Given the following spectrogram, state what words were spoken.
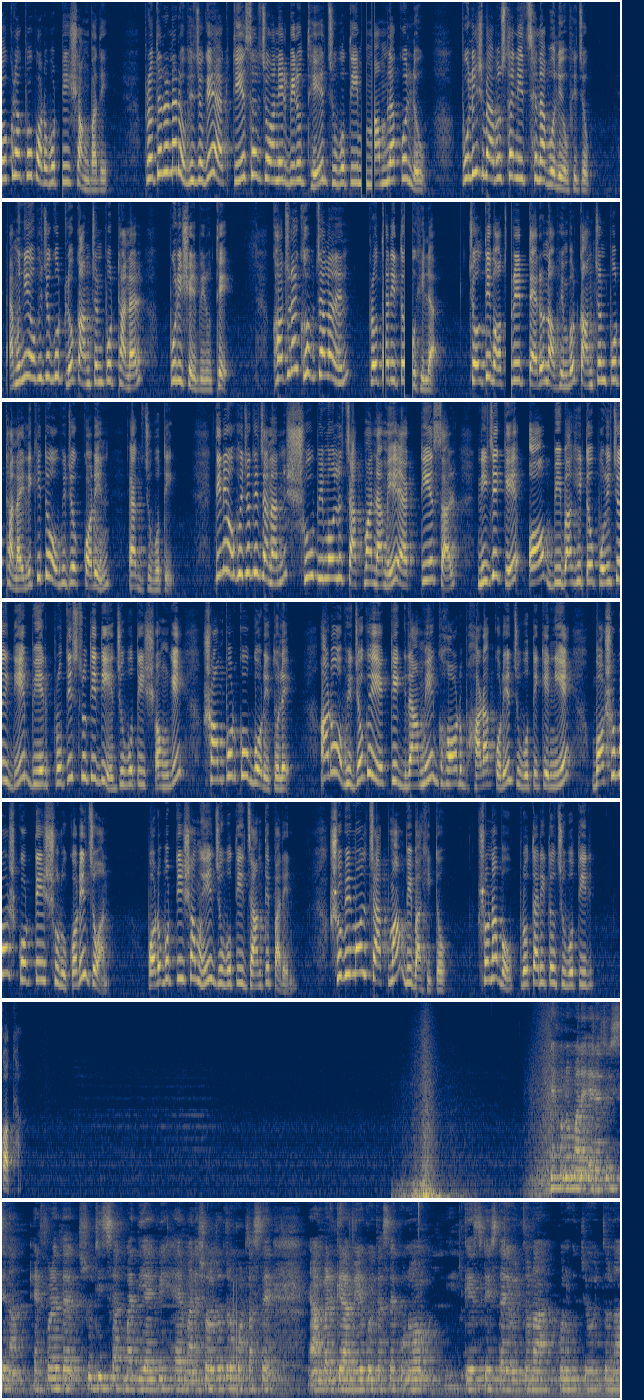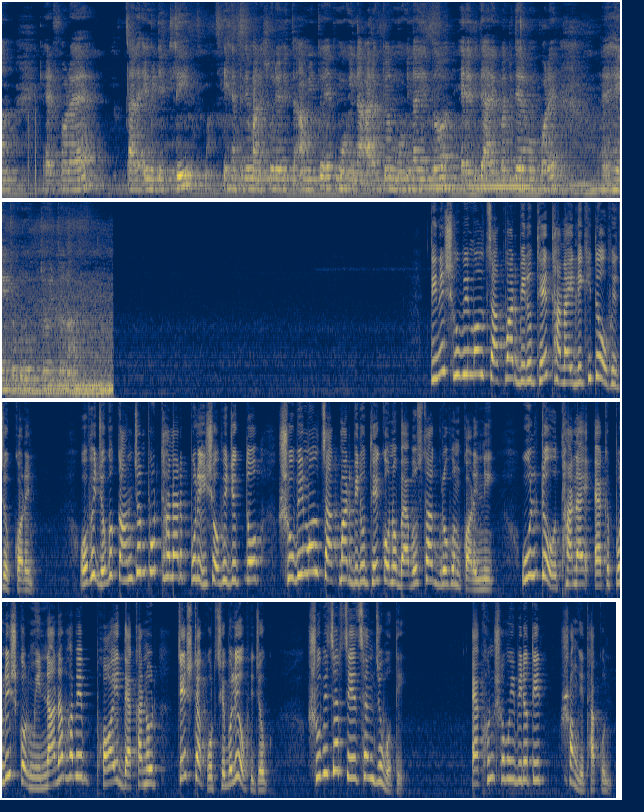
চোখ রাখব পরবর্তী সংবাদে। প্রতারণার অভিযোগে এক টিএসআর জওয়ানের বিরুদ্ধে যুবতী মামলা করলেও পুলিশ ব্যবস্থা নিচ্ছে না বলে অভিযোগ। এমনই অভিযোগ উঠল কাঞ্চনপুর থানার পুলিশের বিরুদ্ধে। ঘটনায় ক্ষোভ জানালেন প্রতারিত মহিলা। চলতি বছরের তেরো নভেম্বর কাঞ্চনপুর থানায় লিখিত অভিযোগ করেন এক যুবতী। তিনি অভিযোগে জানান, সুবিমল চাকমা নামে এক টিএসআর নিজেকে অবিবাহিত পরিচয় দিয়ে বিয়ের প্রতিশ্রুতি দিয়ে যুবতীর সঙ্গে সম্পর্ক গড়ে তোলে। আরও অভিযোগ একটি গ্রামে ঘর ভাড়া করে যুবতীকে নিয়ে বসবাস করতে শুরু করে জোয়ান। পরবর্তী সময়ে যুবতী জানতে পারেন, সুবিমল চাকমা বিবাহিত। শোনাবো প্রতারিত যুবতীর কথা। এখনও মানে এরা হইছে না। এরপরে সুজিত চাকমা দিয়াইবি হ্যাঁ মানে ষড়যন্ত্র করতেছে। আমার গ্রামে কইতাছে, কোনো কেস টেস তারে হইতো না, কোনো কিছু হইতো না। এরপরে তারা ইমিডিয়েটলি এখান থেকে মানে সরিয়ে নিতে আমি তো এক মহিলা আর একজন মহিলা তো এরা যদি আরেকবার যদি এরকম করে হ্যাঁ তো কোনো কিছু হইতো না। তিনি সুবিমল চাকমার বিরুদ্ধে থানায় লিখিত অভিযোগ করেন। অভিযোগ, কাঞ্চনপুর থানার পুলিশ অভিযুক্ত সুবিমল চাকমার বিরুদ্ধে কোনো ব্যবস্থা গ্রহণ করেনি। উল্টো, থানায় এক পুলিশ কর্মী নানাভাবে ভয় দেখানোর চেষ্টা করছে বলে অভিযোগ। সুবিচার চেয়েছেন যুবতী। এখন সময় বিরতির সঙ্গে থাকুন।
